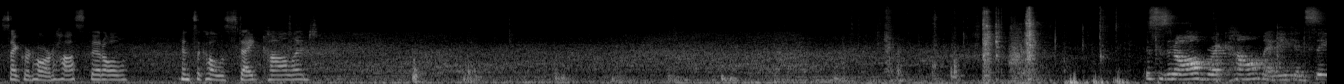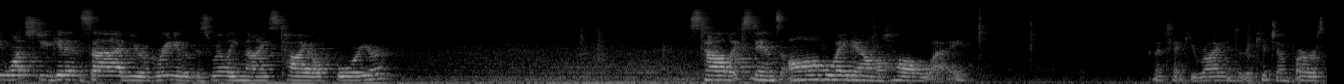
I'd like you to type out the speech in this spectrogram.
Sacred Heart Hospital, Pensacola State College. This is an all brick home and you can see once you get inside you're greeted with this really nice tile foyer. This tile extends all the way down the hallway. I'm going to take you right into the kitchen first.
